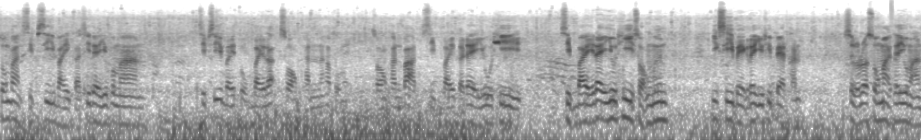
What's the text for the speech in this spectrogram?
ส่งบ้านสิบสี่ใบก็ที่ได้อยู่ประมาณสิบสี่ใบตกใบละสองพันนะครับผมสองพันบาทสิบใบก็ได้อยู่ที่สิบใบได้อยู่ที่สองหมื่นอีกสี่ใบก็ได้อยู่ที่แปดพัน สรุปเราส่งมากได้อยู่ประมาณ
